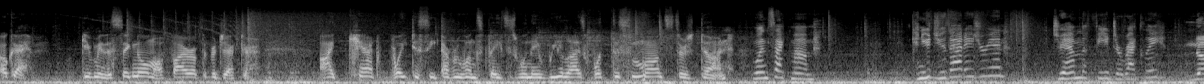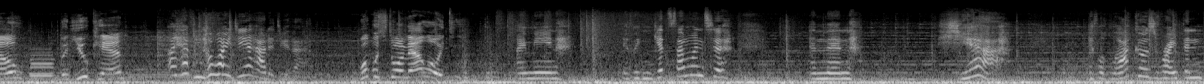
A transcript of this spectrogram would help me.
Okay. Give me the signal and I'll fire up the projector. I can't wait to see everyone's faces when they realize what this monster's done. One sec, Mom. Can you do that, Adrian? Jam the feed directly? No, but you can. I have no idea how to do that. What would Storm Alloy do? I mean, if we can get someone to. And then. Yeah. If a lot goes right, then.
